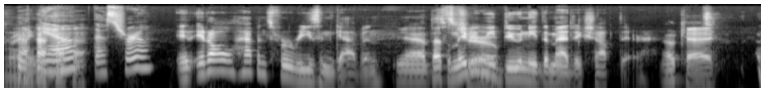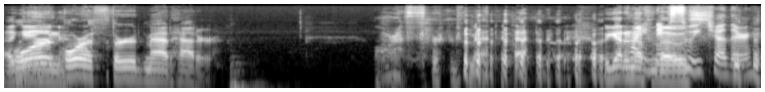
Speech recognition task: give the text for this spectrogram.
Right. Yeah, that's true. It, it all happens for a reason, Gavin. yeah, that's true. so maybe true. we do need the magic shop there. Okay. Again, Or or a third Mad Hatter. Or a third Mad Hatter. We got enough right of next to each other.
